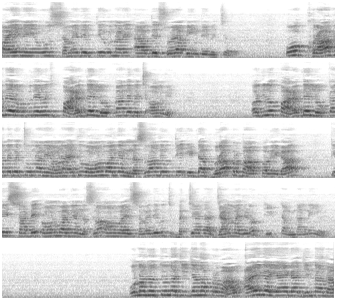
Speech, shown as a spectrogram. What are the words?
ਪਾਏ ਨੇ ਉਸ ਸਮੇਂ ਦੇ ਉੱਤੇ ਉਹਨਾਂ ਨੇ ਆਪਦੇ ਸੋਇਆਬੀਨ ਦੇ ਵਿੱਚ, ਉਹ ਖੁਰਾਕ ਦੇ ਰੂਪ ਦੇ ਵਿੱਚ ਭਾਰਤ ਦੇ ਲੋਕਾਂ ਦੇ ਵਿੱਚ ਆਉਣਗੇ। ਔਰ ਜਦੋਂ ਭਾਰਤ ਦੇ ਲੋਕਾਂ ਦੇ ਵਿੱਚ ਉਹਨਾਂ ਨੇ ਆਉਣਾ ਹੈ ਤੇ ਉਹ ਆਉਣ ਵਾਲੀਆਂ ਨਸਲਾਂ ਦੇ ਉੱਤੇ ਐਡਾ ਬੁਰਾ ਪ੍ਰਭਾਵ ਪਵੇਗਾ ਕਿ ਸਾਡੇ ਆਉਣ ਵਾਲੀਆਂ ਨਸਲਾਂ ਆਉਣ ਵਾਲੇ ਸਮੇਂ ਦੇ ਵਿੱਚ ਬੱਚਿਆਂ ਦਾ ਜਨਮ ਹੈ ਜਿਹੜਾ ਠੀਕ ਢੰਗ ਨਾਲ ਨਹੀਂ ਹੋਏਗਾ। ਉਹਨਾਂ ਦੇ ਉੱਤੇ ਉਹਨਾਂ ਚੀਜ਼ਾਂ ਦਾ ਪ੍ਰਭਾਵ ਆਏਗਾ ਹੀ ਆਏਗਾ ਜਿਨ੍ਹਾਂ ਦਾ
